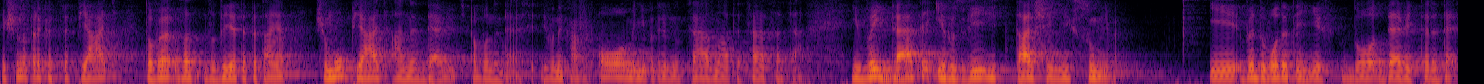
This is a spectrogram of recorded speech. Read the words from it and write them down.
Якщо, наприклад, це 5, то ви задаєте питання, чому 5, а не 9 або не 10. І вони кажуть, о, мені потрібно це знати, це, це, це. І ви йдете і розвіюєте далі їх сумніви. І ви доводите їх до 9-10.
